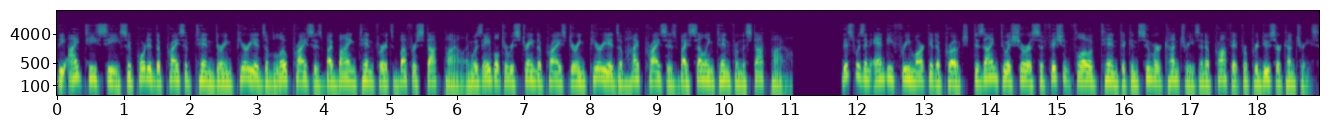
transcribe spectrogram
The ITC supported the price of tin during periods of low prices by buying tin for its buffer stockpile and was able to restrain the price during periods of high prices by selling tin from the stockpile. This was an anti-free market approach, designed to assure a sufficient flow of tin to consumer countries and a profit for producer countries.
